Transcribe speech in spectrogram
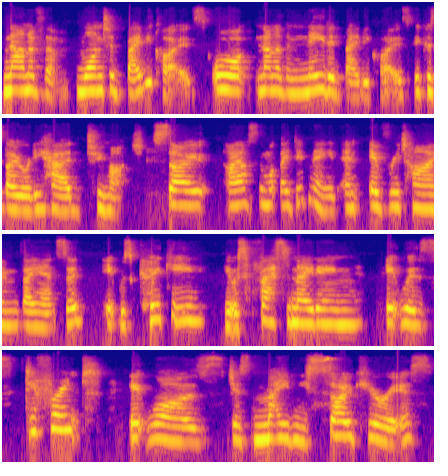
none of them wanted baby clothes or none of them needed baby clothes because they already had too much. So I asked them what they did need. And every time they answered, it was kooky, it was fascinating, it was different, it was just made me so curious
